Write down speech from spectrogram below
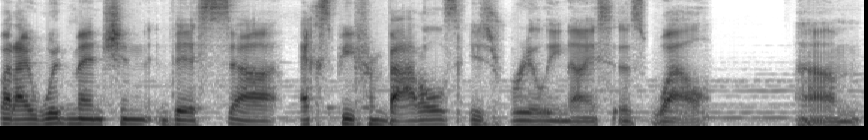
but I would mention this uh, XP from battles is really nice as well. Um,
